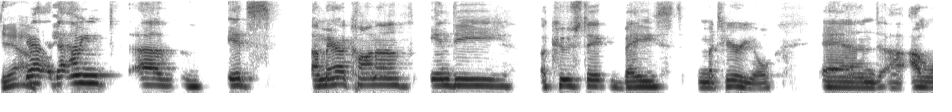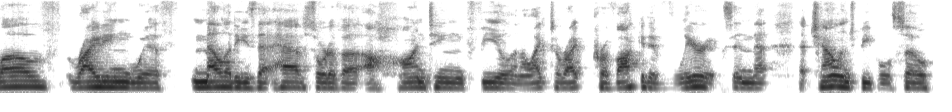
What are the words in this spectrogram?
Yeah. Yeah. I mean, uh, it's Americana, indie, acoustic based material and uh, I love writing with melodies that have sort of a, a, haunting feel, and I like to write provocative lyrics in that that challenge people. So,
